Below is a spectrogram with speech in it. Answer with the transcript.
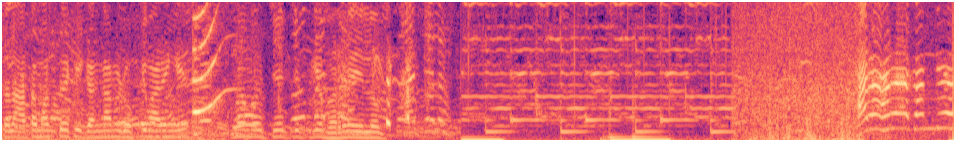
चला आता मस्त की गंगा में डुबकी मारेंगे. चिप चिप के भर रहे ये लोग. हरे हरे गंगे!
